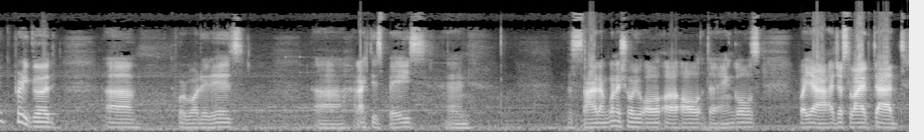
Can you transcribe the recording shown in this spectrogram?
it's pretty good uh, for what it is. Uh, I like this base and the side. I'm gonna show you all uh, all the angles but yeah I just like that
